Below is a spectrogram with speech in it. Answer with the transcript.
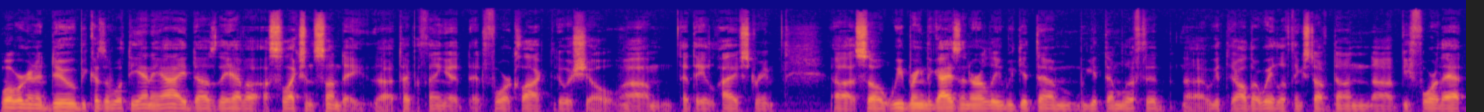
What we're going to do because of what the NAI does, they have a, a selection Sunday uh, type of thing at, at four o'clock to do a show um, that they live stream. Uh, so we bring the guys in early. We get them. We get them lifted. Uh, we get the, all their weightlifting stuff done uh, before that.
